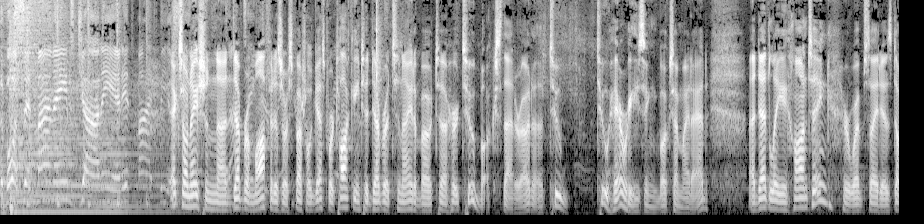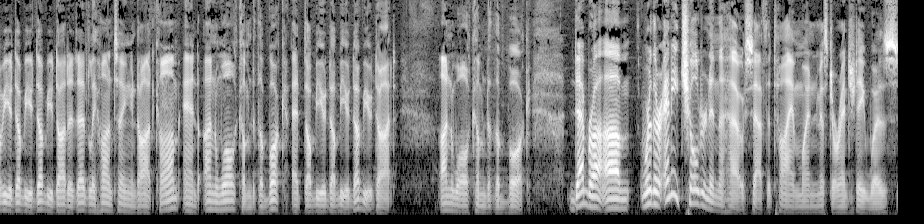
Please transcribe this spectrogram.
The boy said, My name's Johnny, and it might be Exonation, uh, Deborah Moffitt is our special guest. We're talking to Deborah tonight about uh, her two books that are out, uh, two, two hair-raising books, I might add. A Deadly Haunting. Her website is www.adeadlyhaunting.com and Unwelcomed, the book, at www.unwelcomedthebook. Deborah, um, were there any children in the house at the time when Mr. Entity was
